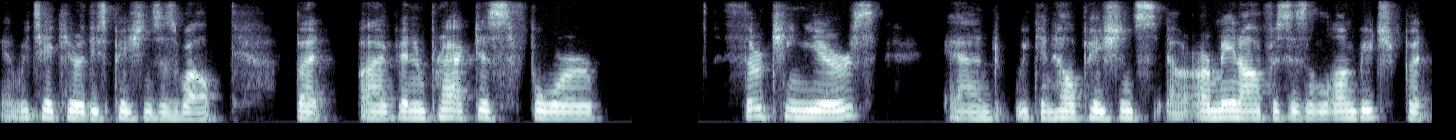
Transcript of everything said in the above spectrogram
and we take care of these patients as well. But I've been in practice for 13 years, and we can help patients. Our main office is in Long Beach, but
